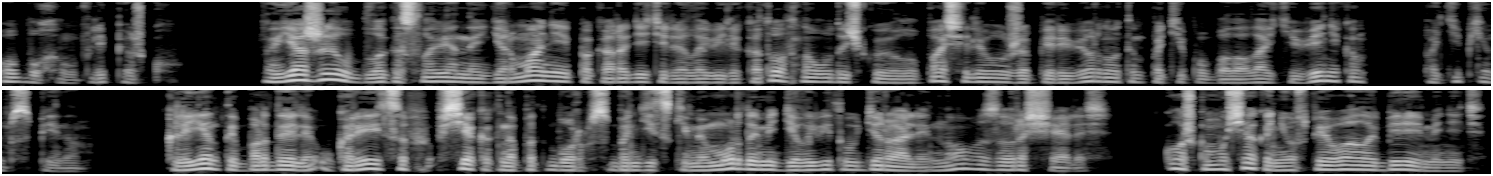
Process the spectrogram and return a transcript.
обухом в лепешку. Но я жил в благословенной Германии, пока родители ловили котов на удочку и лупасили уже перевернутым по типу балалайки веником по гибким спинам. Клиенты борделя у корейцев все как на подбор с бандитскими мордами деловито удирали, но возвращались. Кошка Мусяка не успевала беременеть.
